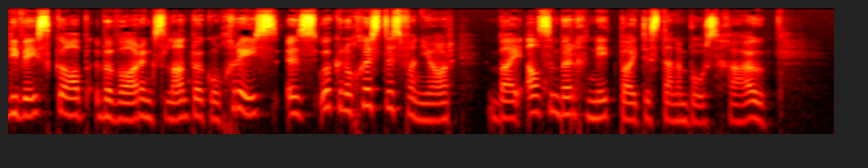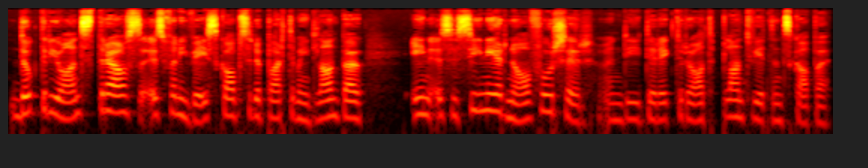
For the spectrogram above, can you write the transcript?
Die Wes-Kaap Bewaringslandbou Kongres is ook in Augustus vanjaar by Elsenburg net buite Stellenbosch gehou. Dr. Johan Strauss is van die Wes-Kaapse Departement Landbou en is 'n senior navorser in die Direktoraat Plantwetenskappe.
